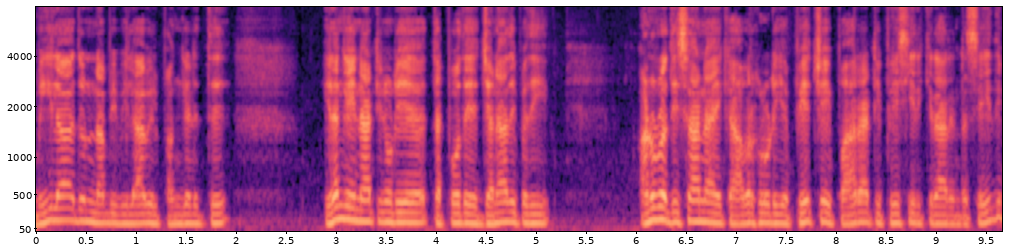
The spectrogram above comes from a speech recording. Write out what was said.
மீலாதுன் நபி விழாவில் பங்கெடுத்து இலங்கை நாட்டினுடைய தற்போதைய ஜனாதிபதி அனுர திசாநாயக்க அவர்களுடைய பேச்சை பாராட்டி பேசியிருக்கிறார் என்ற செய்தி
